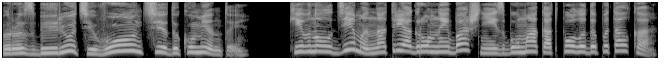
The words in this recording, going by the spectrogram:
«Разберете вон те документы». Кивнул демон на три огромные башни из бумаг от пола до потолка.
